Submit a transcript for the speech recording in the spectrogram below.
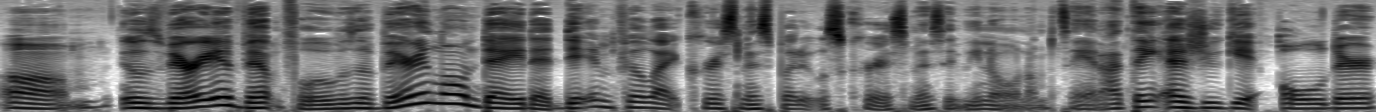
Um, it was very eventful. It was a very long day that didn't feel like Christmas, but it was Christmas, if you know what I'm saying. I think as you get older,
